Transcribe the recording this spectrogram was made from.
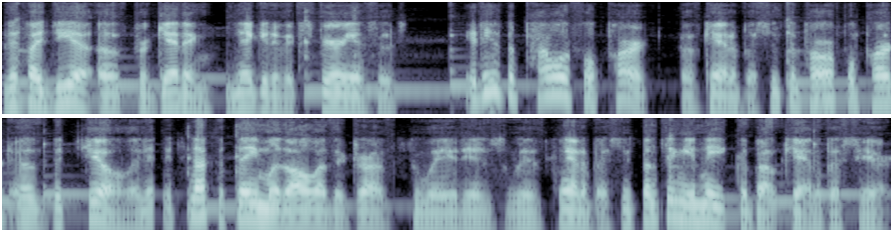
This idea of forgetting negative experiences, it is a powerful part of cannabis. It's a powerful part of the chill, and it's not the same with all other drugs the way it is with cannabis. There's something unique about cannabis here.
